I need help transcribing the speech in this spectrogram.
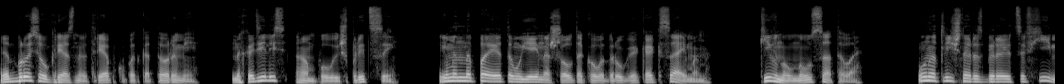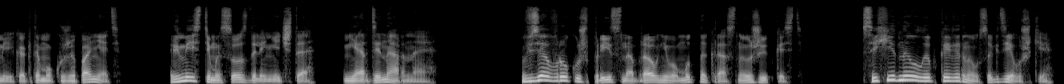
Отбросил грязную тряпку, под которыми находились ампулы и шприцы. Именно поэтому я и нашел такого друга, как Саймон. Кивнул на усатого. Он отлично разбирается в химии, как ты мог уже понять. Вместе мы создали нечто неординарное. Взяв в руку шприц, набрал в него мутно-красную жидкость. С ехидной улыбкой вернулся к девушке.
